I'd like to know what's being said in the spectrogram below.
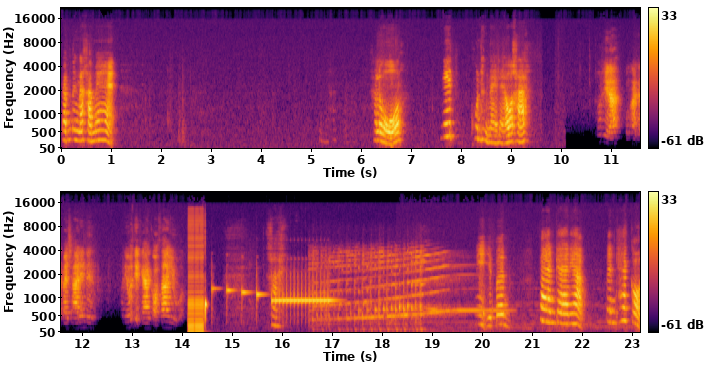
แป๊บหนึ่งนะคะแม่ ฮัลโหล นี่คุณถึงไหนแล้วอะคะ โทษทีนะ ผมอาจจะไปช้านิดนึงพอดีว่าติดงานก่อสร้างอยู่ค่ะ นี่เยเปิ้ลแฟนแกเนี่ย เป็นแค่ก่อ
